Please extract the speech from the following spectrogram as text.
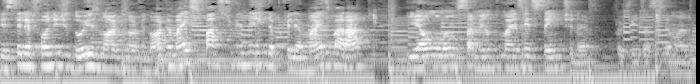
Esse telefone de 2.999 é mais fácil de vender ainda, porque ele é mais barato e é um lançamento mais recente, né? Foi feito essa semana.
